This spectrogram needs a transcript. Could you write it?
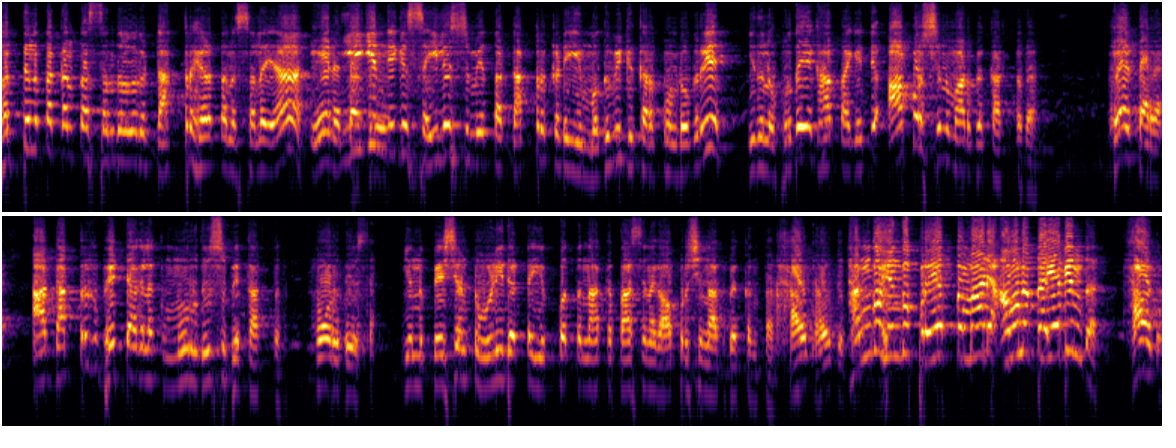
ಹತ್ತಿರತಕ್ಕಂತ ಸಂದರ್ಭದಾಗ ಡಾಕ್ಟರ್ ಹೇಳ್ತಾನ ಸಲಯ ಏನ ಈಗಿನ ಈಗ ಶೈಲೆ ಸಮೇತ ಡಾಕ್ಟರ್ ಕಡೆ ಈ ಮಗುವಿಗೆ ಕರ್ಕೊಂಡು ಹೋಗ್ರಿ ಇದನ್ನ ಹೃದಯಘಾತ ಆಗೈತಿ ಆಪರೇಷನ್ ಮಾಡ್ಬೇಕಾಗ್ತದ. ಹೇಳ್ತಾರೆ. ಆ ಡಾಕ್ಟರ್ಗೆ ಭೇಟಿ ಆಗ್ಲಕ್ ಮೂರು ದಿವಸ ಬೇಕಾಗ್ತದೆ. ಮೂರು ದಿವಸ. ಇನ್ನು ಪೇಷಂಟ್ ಉಳಿದಟ್ಟ ಇಪ್ಪತ್ನಾಲ್ಕು ತಾಸಿನಾಗ ಆಪರೇಷನ್ ಆಗ್ಬೇಕಂತ ಹೌದು ಹೌದು. ಹಂಗು ಹಿಂಗು ಪ್ರಯತ್ನ ಮಾಡಿ ಅವನ ದಯದಿಂದ ಹೌದು.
